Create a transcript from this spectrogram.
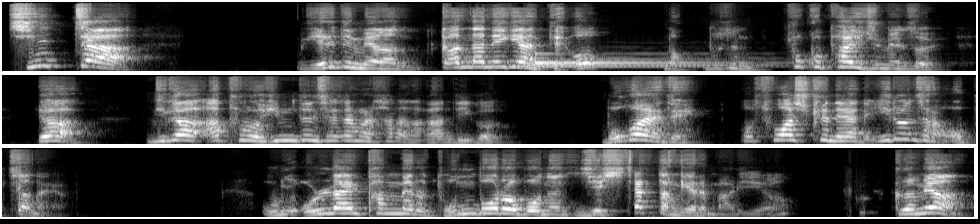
진짜 예를 들면 깐난 애기한테 어 막 무슨 초코파이 주면서 야 네가 앞으로 힘든 세상을 살아나가는데 이거 먹어야 돼. 어, 소화시켜내야 돼. 이런 사람 없잖아요. 우리 온라인 판매로 돈 벌어보는 이제 시작 단계란 말이에요. 그러면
